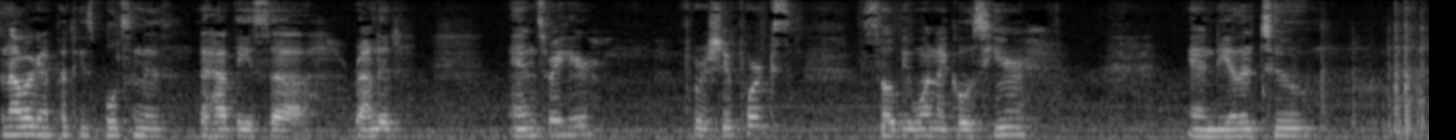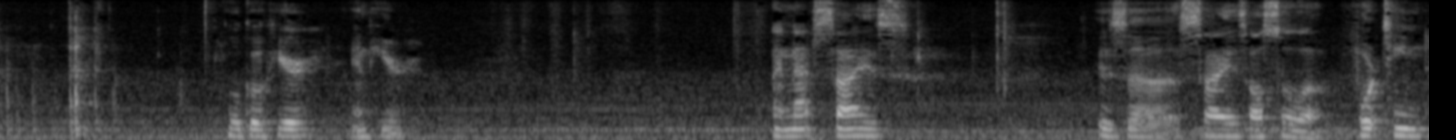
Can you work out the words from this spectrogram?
So now we're gonna put these bolts in the, that have these uh, rounded ends right here for shift forks. So it'll be one that goes here and the other two will go here and here. And that size is a size also a 14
